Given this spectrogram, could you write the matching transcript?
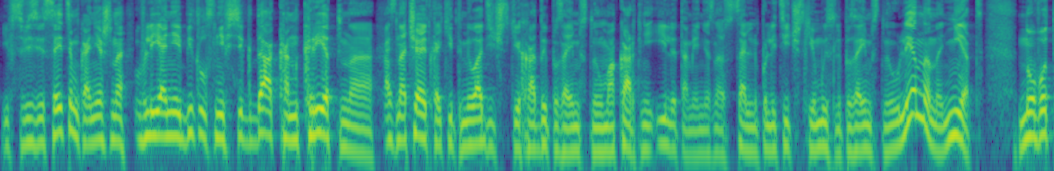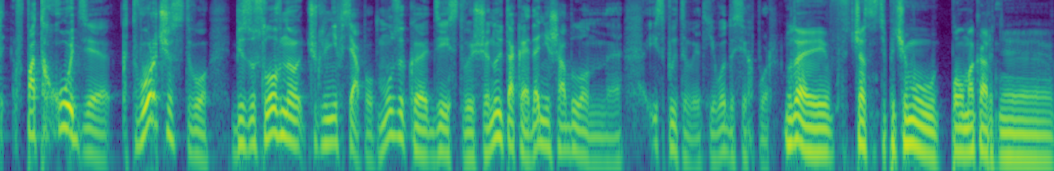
И в связи с этим, конечно, влияние Битлз не всегда конкретно означает какие-то мелодические ходы, позаимствованные у Маккартни, или там, я не знаю, социально-политические мысли, позаимствованные у Леннона, нет. Но вот в подходе к творчеству, безусловно, чуть ли не вся поп-музыка действующая, ну и такая, да, не шаблонная, испытывает его до сих пор. Ну да, и в частности, почему Пол Маккартни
